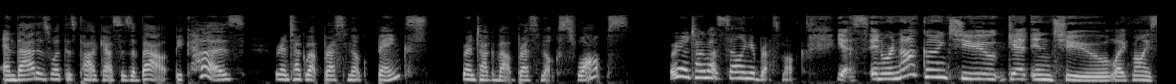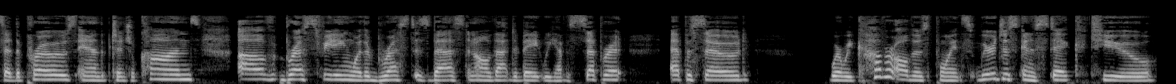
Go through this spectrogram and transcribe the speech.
And that is what this podcast is about because we're going to talk about breast milk banks. We're going to talk about breast milk swaps. We're going to talk about selling your breast milk. Yes. And we're not going to get into, like Molly said, the pros and the potential cons of breastfeeding, whether breast is best and all of that debate. We have a separate episode where we cover all those points. We're just going to stick to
